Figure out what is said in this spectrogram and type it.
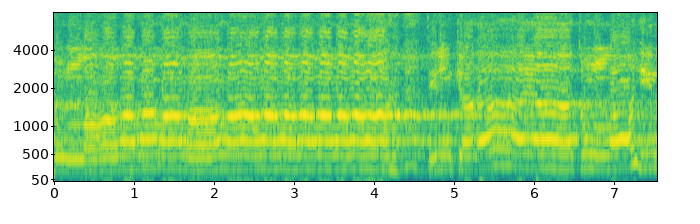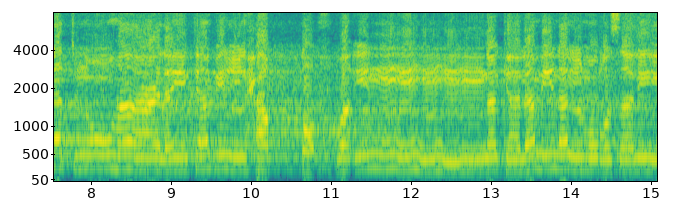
الله. تلك آيات الله نتلوها عليك بالحق. وإنك لمن المرسلين.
